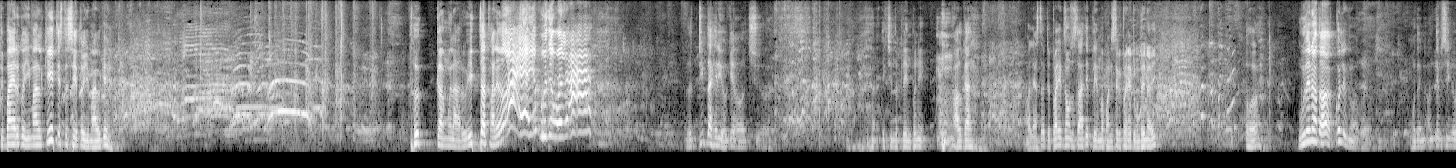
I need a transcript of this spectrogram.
त्यो बाहिरको हिमाल के त्यस्तो सेतो हिमाल के? थुक्क मुलाहरू इज्जत फाल्यो। बुझ्यो! टिप्दाखेरि हो अच्छा एकछिन त प्लेन पनि हल्का हल्ला जस्तो त्यो टोइलेट जाउँ जस्तो लाग्थ्यो प्लेनमा भनिसक्यो टोइलेट हुँदैन है। हो। हुँदैन त कसले हुँदैन। अनि त्यसपछि यो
